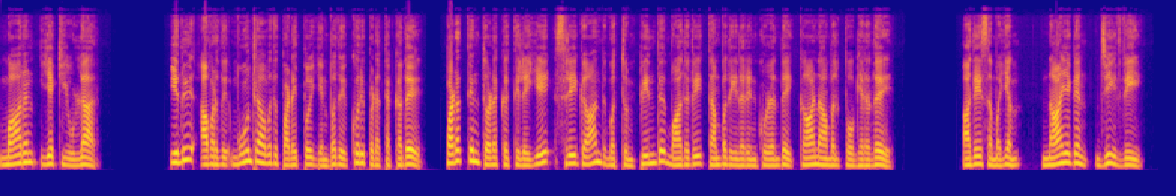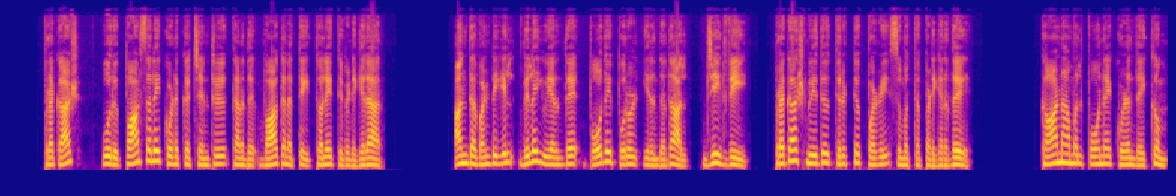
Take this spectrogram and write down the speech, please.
மாறன் இயக்கியுள்ளார். இது அவரது மூன்றாவது படைப்பு என்பது குறிப்பிடத்தக்கது. படத்தின் தொடக்கத்திலேயே ஸ்ரீகாந்த் மற்றும் பிந்து மாதவி தம்பதியினரின் குழந்தை காணாமல் போகிறது. அதே சமயம் நாயகன் ஜி வி பிரகாஷ் ஒரு பார்சலை கொடுக்கச் சென்று தனது வாகனத்தை தொலைத்து விடுகிறார் அந்த வண்டியில் விலை உயர்ந்த போதைப் பொருள் இருந்ததால் ஜி வி பிரகாஷ் மீது திருட்டுப் பழி சுமத்தப்படுகிறது. காணாமல் போன குழந்தைக்கும்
